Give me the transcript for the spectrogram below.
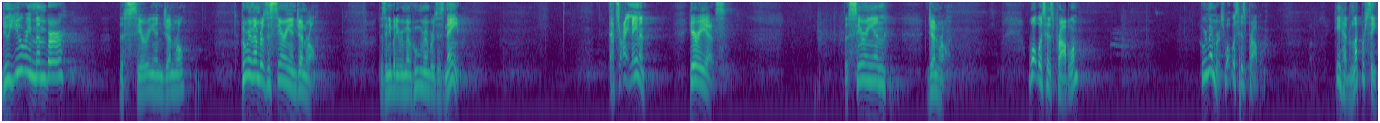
Do you remember the Syrian general? Who remembers the Syrian general? Does anybody remember who remembers his name? That's right, Naaman. Here he is. The Syrian general. What was his problem? Who remembers? What was his problem? He had leprosy.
